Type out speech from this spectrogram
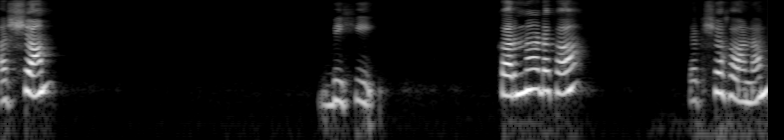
அஸ்ஸாம் பிஹி. கர்நாடகா யக்ஷகானம்.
